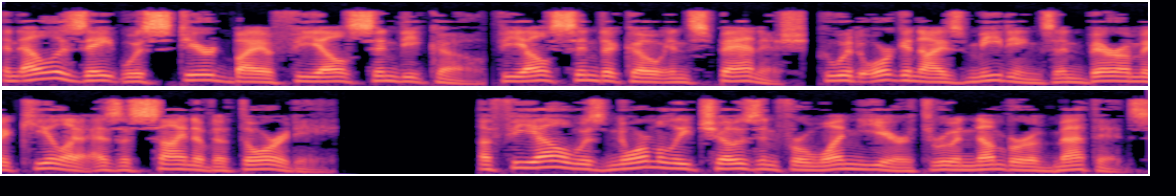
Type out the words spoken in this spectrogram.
An Elizate was steered by a fiel sindico, fiel sindico in Spanish, who would organize meetings and bear a makila as a sign of authority. A fiel was normally chosen for one year through a number of methods.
